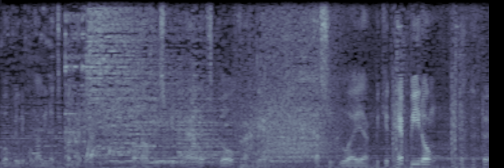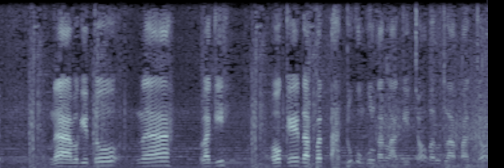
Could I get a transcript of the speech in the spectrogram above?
Gue pilih pengalinya cepet aja. Total free spinnya let's go kraken. Kasih gue yang bikin happy dong. Nah begitu. Nah lagi Oke dapat aduh kumpulkan lagi cok. Baru 8 cok.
